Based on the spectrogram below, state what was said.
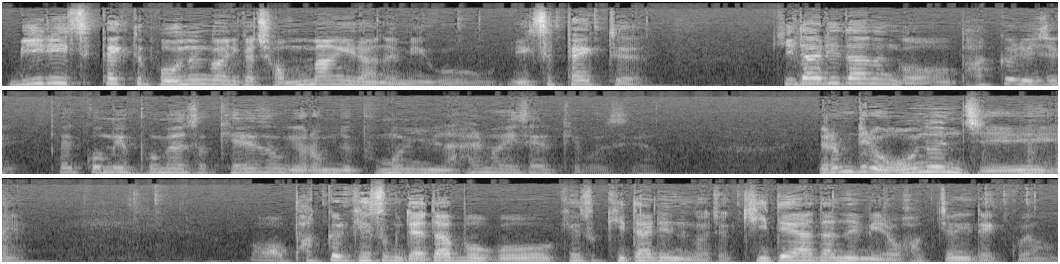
미리 스펙트 보는 거니까 전망이라는 의미고, 익스펙트. 기다리다는 거. 밖을 이제 빼꼼히 보면서 계속 여러분들 부모님이나 할머니 생각해 보세요. 여러분들이 오는지, 어, 밖을 계속 내다보고 계속 기다리는 거죠. 기대하다는 의미로 확정이 됐고요.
